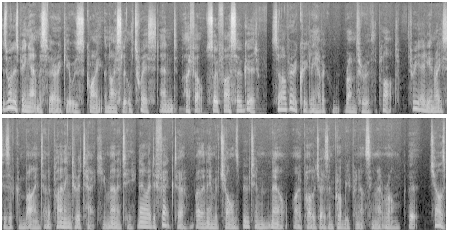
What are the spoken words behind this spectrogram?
as well as being atmospheric, it was quite a nice little twist, and I felt so far so good. So I'll very quickly have a run through of the plot. Three alien races have combined and are planning to attack humanity. Now, a defector by the name of Charles Boutin, now I apologize, I'm probably pronouncing that wrong, but Charles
